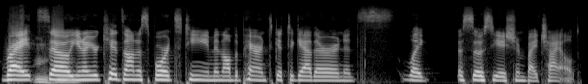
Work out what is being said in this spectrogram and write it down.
Right? So, mm-hmm. you know, your kid's on a sports team and all the parents get together and it's like association by child.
